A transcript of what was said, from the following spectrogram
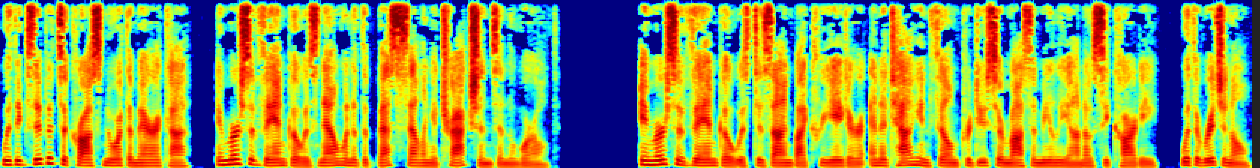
With exhibits across North America, Immersive Van Gogh is now one of the best selling attractions in the world. Immersive Van Gogh was designed by creator and Italian film producer Massimiliano Siccardi, with original,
